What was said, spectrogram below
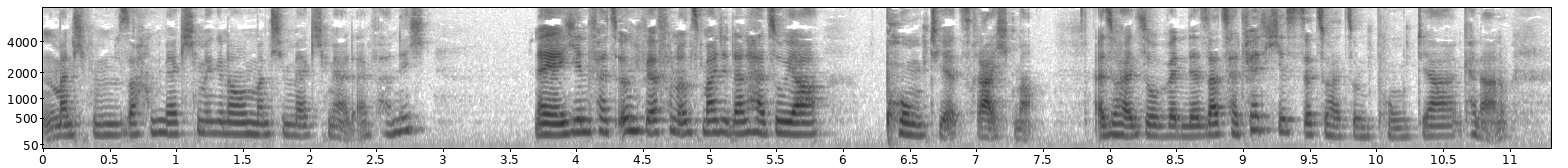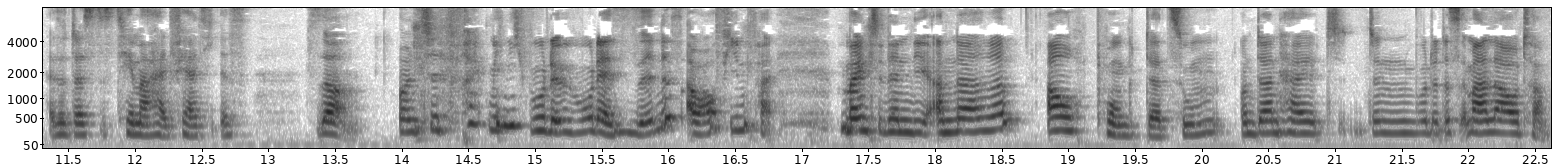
Manche Sachen merke ich mir genau und manche merke ich mir halt einfach nicht. Naja, jedenfalls irgendwer von uns meinte dann halt so, ja, Punkt jetzt, reicht mal. Also halt so, wenn der Satz halt fertig ist, setzt du halt so einen Punkt, ja, keine Ahnung. Also, dass das Thema halt fertig ist. So, und frag mich nicht, wo der, wo der Sinn ist, aber auf jeden Fall meinte dann die andere auch Punkt dazu. Und dann halt, dann wurde das immer lauter.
